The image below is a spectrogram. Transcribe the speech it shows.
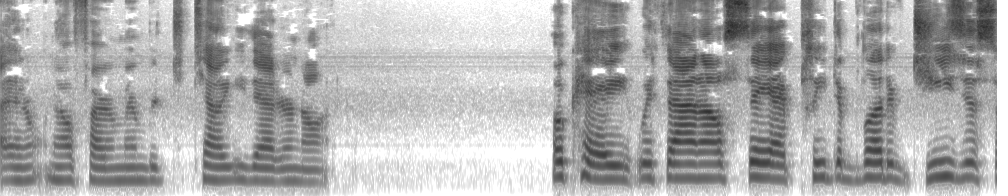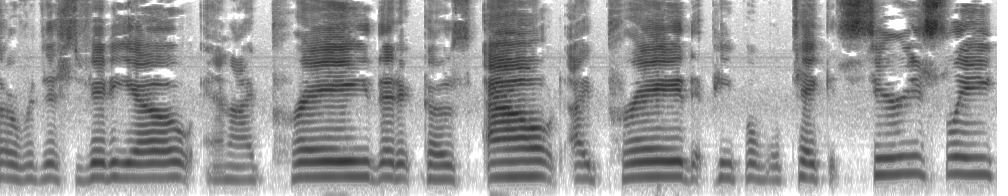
I don't know if I remembered to tell you that or not. Okay, with that, I'll say I plead the blood of Jesus over this video, and I pray that it goes out. I pray that people will take it seriously.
